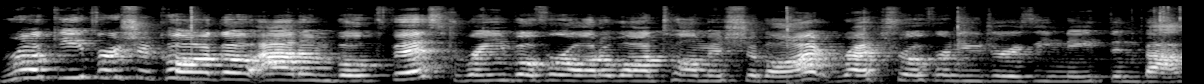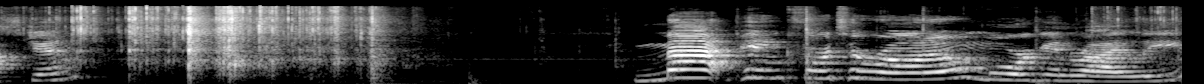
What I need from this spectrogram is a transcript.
Rookie for Chicago, Adam Boqvist. Rainbow for Ottawa, Thomas Chabot. Retro for New Jersey, Nathan Bastian. Matte Pink for Toronto, Morgan Rielly.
